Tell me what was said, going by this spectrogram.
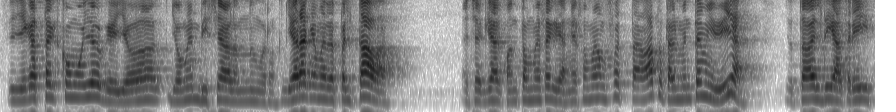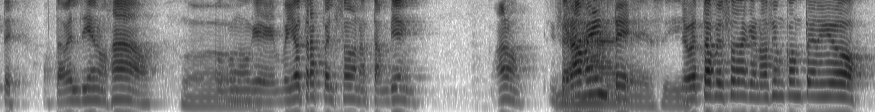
Si llega a estar como yo, que yo, yo me enviciaba los números. Y era que me despertaba a chequear cuántos me seguían. Eso me afectaba totalmente mi día. Yo estaba el día triste, o estaba el día enojado. O como que veía otras personas también. Bueno, sinceramente, Diadre, sí. yo esta persona que no hace un contenido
